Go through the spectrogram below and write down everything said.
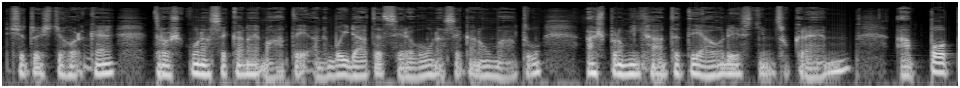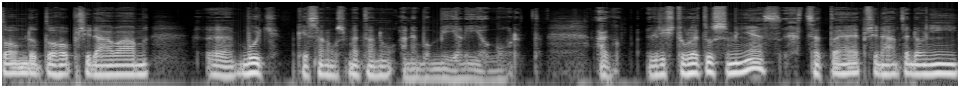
když je to ještě horké, trošku nasekané máty, anebo jí dáte syrovou nasekanou mátu, až promícháte ty jahody s tím cukrem a potom do toho přidávám e, buď kysanou smetanu, anebo bílý jogurt. A když tuhle tu směs chcete, přidáte do ní,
